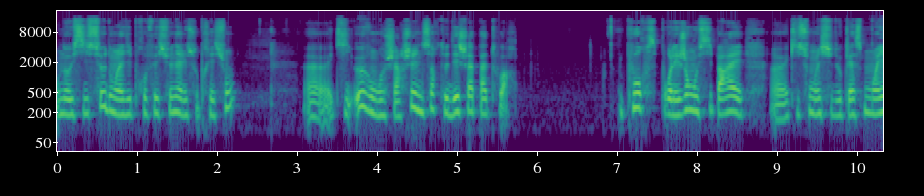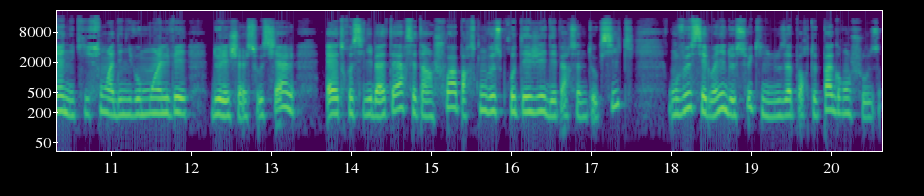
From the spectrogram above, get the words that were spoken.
on a aussi ceux dont la vie professionnelle est sous pression, euh, qui eux vont rechercher une sorte d'échappatoire. Pour, les gens aussi pareil, euh, qui sont issus de classes moyennes et qui sont à des niveaux moins élevés de l'échelle sociale, être célibataire, c'est un choix parce qu'on veut se protéger des personnes toxiques, on veut s'éloigner de ceux qui ne nous apportent pas grand-chose.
